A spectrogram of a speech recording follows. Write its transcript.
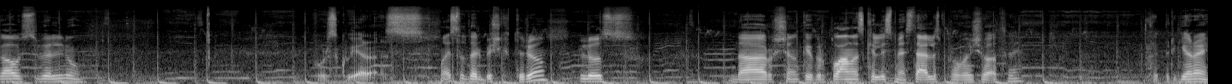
gausiu velnių. Foursquare'as. Maisto darbiškį turiu, plus dar šiandien kaip ir planas kelis miestelius pravažiuoti. Kaip ir gerai.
